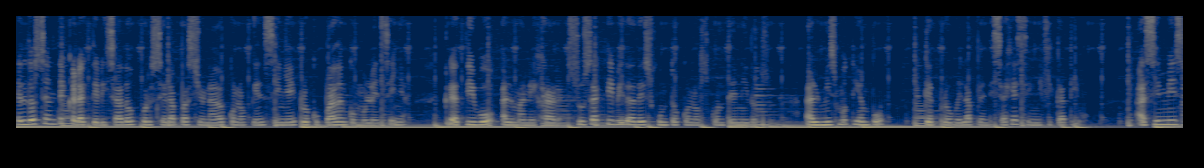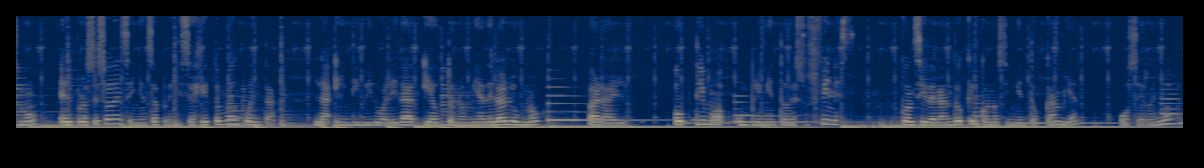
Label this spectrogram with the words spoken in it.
El docente caracterizado por ser apasionado con lo que enseña y preocupado en cómo lo enseña creativo al manejar sus actividades junto con los contenidos, al mismo tiempo que provee el aprendizaje significativo. Asimismo, el proceso de enseñanza-aprendizaje toma en cuenta la individualidad y autonomía del alumno para el óptimo cumplimiento de sus fines, considerando que el conocimiento cambia o se renueva.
